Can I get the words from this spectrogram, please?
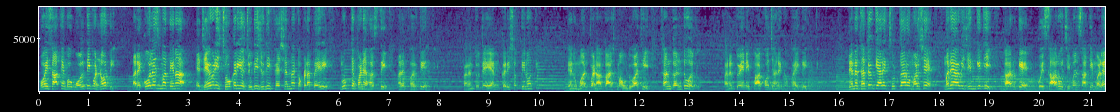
કોઈ સાથે બહુ બોલતી પણ નહોતી. અને કોલેજમાં તેના એ જેવડી છોકરીઓ જુદી જુદી ફેશનના કપડાં પહેરી મુક્તપણે હસતી અને ફરતી હતી. પરંતુ તે એમ કરી શકતી નહોતી. તેનું મન પણ આકાશમાં ઉડવાથી થનગનતું હતું. પરંતુ એની પાખો જાણે કપાઈ ગઈ હતી. તેને થતું ક્યારેક છુટકારો મળશે મને આવી જિંદગીથી. કારણ કે કોઈ સારો જીવન સાથી મળે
